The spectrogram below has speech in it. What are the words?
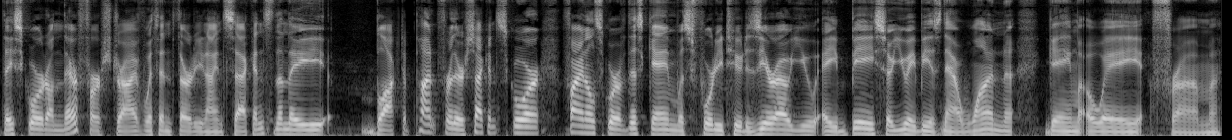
they scored on their first drive within 39 seconds. Then they blocked a punt for their second score. Final score of this game was 42 to 0 UAB. So UAB is now one game away from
